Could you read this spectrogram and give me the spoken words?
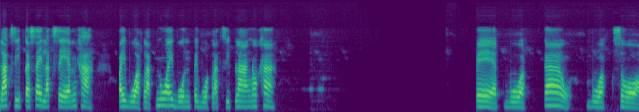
หลักสิบก็ใส่หลักแสนค่ะ ไปบวกหลักหน่วยบนไปบวกหลักสิบล่างเนาะค่ะแปดบวกเก้าบวกสอง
